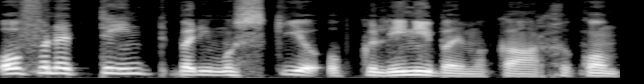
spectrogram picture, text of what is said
of in 'n tent by die moskee op Kolini bymekaar gekom.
